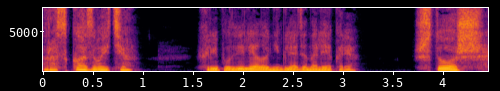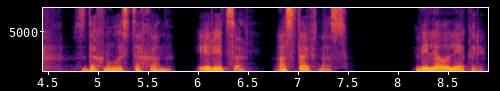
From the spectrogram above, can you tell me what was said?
«Рассказывайте!» — хрипло велела, не глядя на лекаря. «Что ж...» — вздохнул Истахан. «Ирица, оставь нас!» — велел лекарь,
